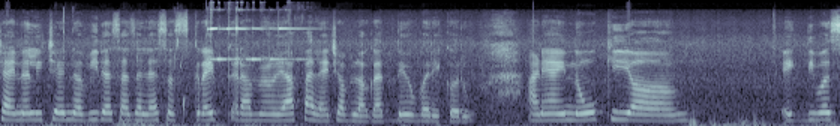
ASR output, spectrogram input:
चॅनलीचेर नवीन आसा जाल्यार सबस्क्राईब करा मेळुया फाल्यांच्या ब्लॉगात देव बरें करूं. आनी आय नो की एक दिवस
